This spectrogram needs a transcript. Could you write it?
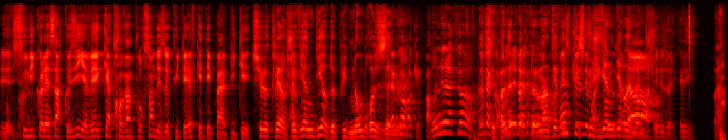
les- sous Nicolas Sarkozy, il y avait 80% des OQTF qui n'étaient pas appliqués. Monsieur Leclerc, je viens de dire depuis de nombreuses années. D'accord, ok, pardon. On est d'accord. C'est d'accord, pas la peine de m'interrompre puisque je viens de dire la non, même je suis chose. désolé. Voilà.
